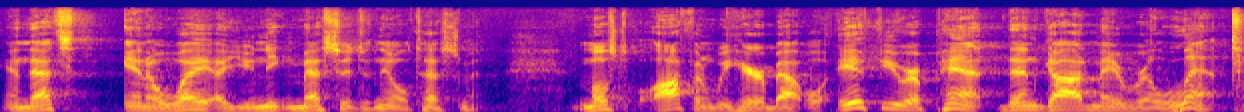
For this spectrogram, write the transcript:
And that's, in a way, a unique message in the Old Testament. Most often we hear about, well, if you repent, then God may relent.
